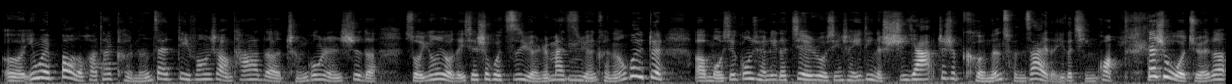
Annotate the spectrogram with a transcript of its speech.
呃，因为报的话，它可能在地方上，它的成功人士的所拥有的一些社会资源、人脉资源，可能会对呃某些公权力的介入形成一定的施压，这是可能存在的一个情况。但是我觉得。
